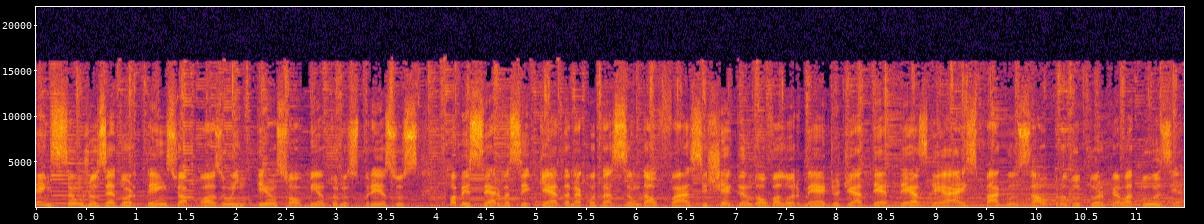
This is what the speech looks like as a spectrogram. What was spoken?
Em São José do Hortêncio, após um intenso aumento nos preços, observa-se queda na cotação da alface, chegando ao valor médio de até 10 reais pagos ao produtor pela dúzia.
